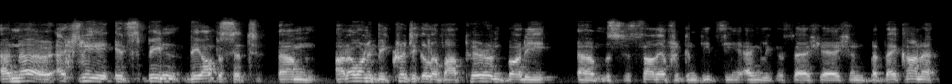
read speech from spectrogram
Uh, no, actually, it's been the opposite. Um, I don't want to be critical of our parent body, um, the South African Deep Sea Angling Association, but they kind of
